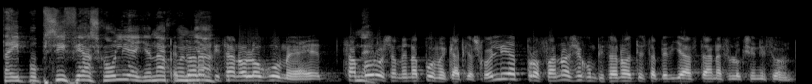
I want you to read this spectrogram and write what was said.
τα υποψήφια σχολεία για να Ε, έχουμε τώρα μια... πιθανολογούμε. Ε, Θα Ναι. μπορούσαμε να πούμε κάποια σχολεία. Προφανώς έχουν πιθανότητες τα παιδιά αυτά να φιλοξενηθούν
